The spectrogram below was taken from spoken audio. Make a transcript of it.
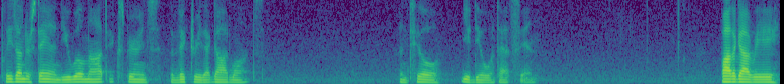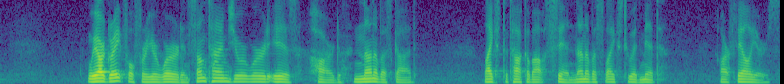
please understand you will not experience the victory that God wants until you deal with that sin. Father God, we, we are grateful for your word, and sometimes your word is hard. None of us, God, likes to talk about sin. None of us likes to admit our failures.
